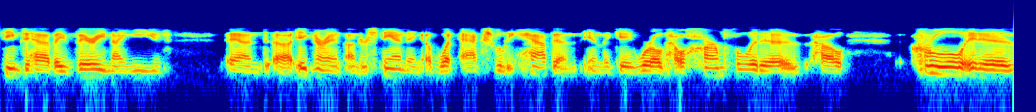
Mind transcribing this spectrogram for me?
seem to have a very naive and uh, ignorant understanding of what actually happens in the gay world, how harmful it is, how cruel it is,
